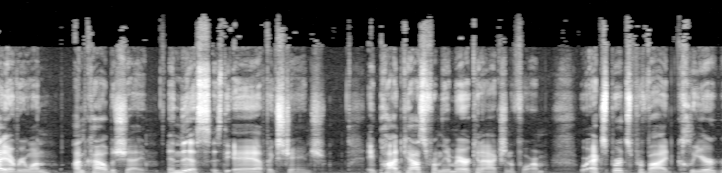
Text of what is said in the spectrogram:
Hi, everyone. I'm Kyle Bechet, and this is the AAF Exchange, a podcast from the American Action Forum, where experts provide clear,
